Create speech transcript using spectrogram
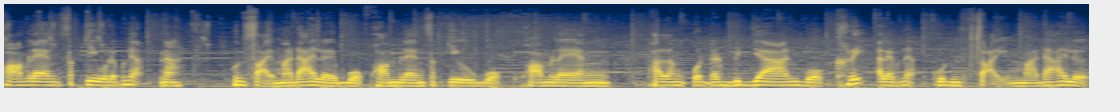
ความแรงสกิลอะไรพวกเนี้ยนะคุณใส่มาได้เลยบวกความแรงสกิลบวกความแรง พลังกดดันวิญญาณบวกคลิกอะไรพวกเนี้ยคุณใส่มาได้เลย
